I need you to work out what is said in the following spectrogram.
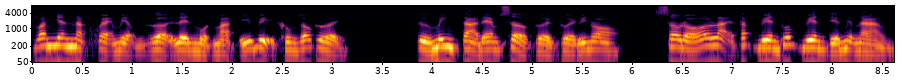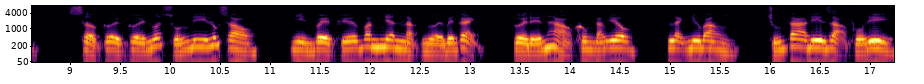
văn nhân nặc khỏe miệng gợi lên một mặt ý vị không rõ cười. Tử minh tà đem sở cười cười uy no, sau đó lại tắc viên thuốc viên tiến miệng nàng, sở cười cười nuốt xuống đi lúc sau, nhìn về phía văn nhân nặc người bên cạnh, cười đến hảo không đáng yêu, lạnh như băng, chúng ta đi dạo phố đi.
